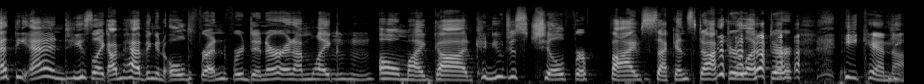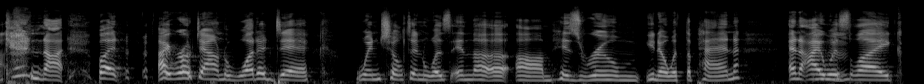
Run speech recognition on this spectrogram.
at the end he's like I'm having an old friend for dinner and I'm like oh my god can you just chill for 5 seconds Dr. Lecter He cannot. he cannot but I wrote down what a dick when Chilton was in the um his room you know with the pen And I was like,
